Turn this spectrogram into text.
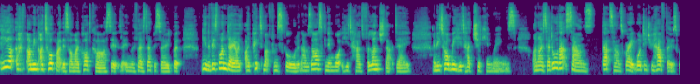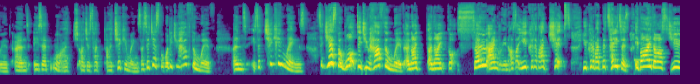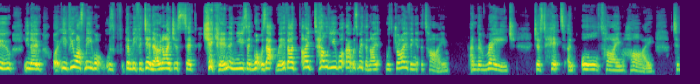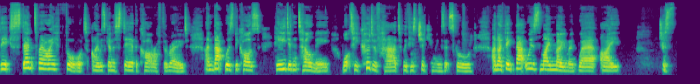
he i mean i talk about this on my podcast in the first episode but you know this one day I, I, picked him up from school and i was asking him what he'd had for lunch that day and he told me he'd had chicken wings and i said oh that sounds that sounds great. What did you have those with? And he said, well, I, I just had, I had chicken wings. I said, yes, but what did you have them with? And he said, chicken wings. I said, yes, but what did you have them with? And I, and I got so angry and I was like, you could have had chips. You could have had potatoes. If I'd asked you, you know, if you asked me what was going to be for dinner and I just said chicken and you said, what was that with? I'd, I'd tell you what that was with. And I was driving at the time and the rage just hit an all time high to the extent where I thought I was going to steer the car off the road. And that was because he didn't tell me what he could have had with his chicken wings at school. And I think that was my moment where I just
